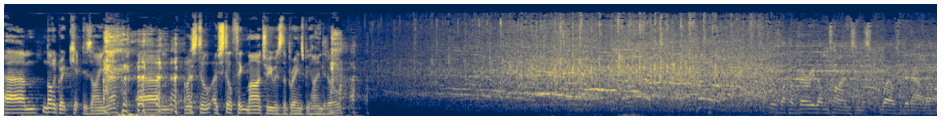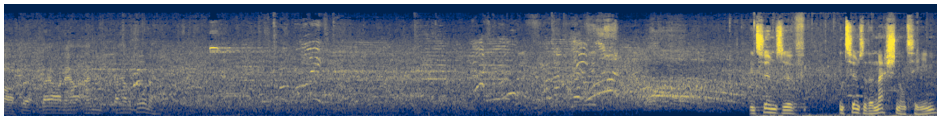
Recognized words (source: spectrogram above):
um, not a great kit designer, um, and I still I still think Marjorie was the brains behind it all. Like a very long time since Wales have been out of the half, but they are now, and they have a corner. In terms of in terms of the national team,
